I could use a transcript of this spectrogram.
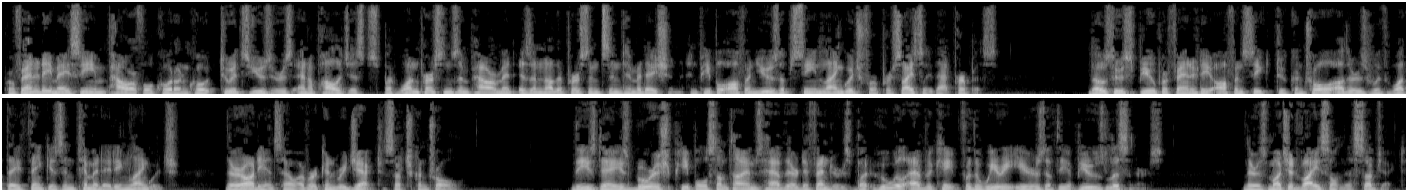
Profanity may seem powerful, quote unquote, to its users and apologists, but one person's empowerment is another person's intimidation, and people often use obscene language for precisely that purpose. Those who spew profanity often seek to control others with what they think is intimidating language. Their audience, however, can reject such control. These days, boorish people sometimes have their defenders, but who will advocate for the weary ears of the abused listeners? There is much advice on this subject.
